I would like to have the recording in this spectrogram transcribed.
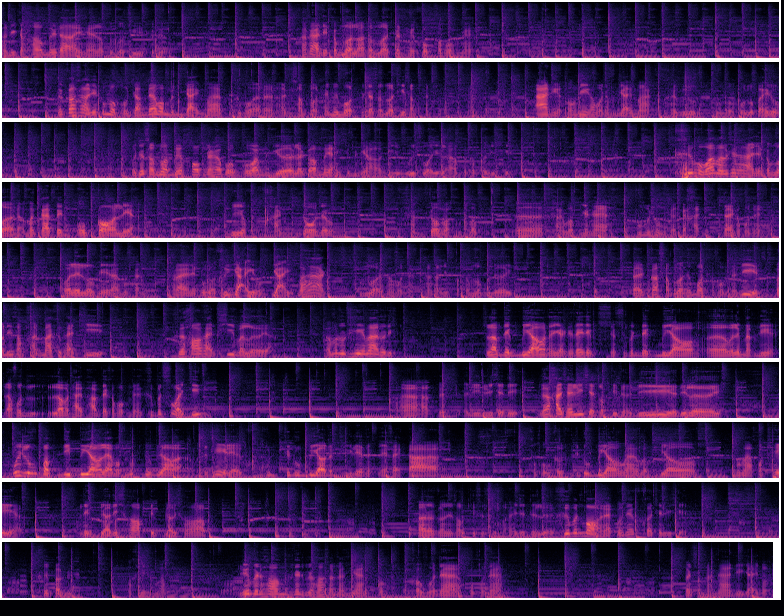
อันนี้จะเข้าไม่ได้แฮะ เราสำรวจที่อื่นกันเถอะ สถานีตำรวจเราสำรวจกันให้ครบครับผมนะ แล้วก็สถานีตำรวจผมจำได้ว่ามันใหญ่มากคือผมอาจจะอาจจะสำรวจให้ไม่หมดผมจะสำรวจที่สำคัญสำคัญอ่าเนี่ยตรงนี้ครับผมนะมันใหญ่มากใครไม่รู้ผมผมลงไปให้ดูผมจะสำรวจไม่ครบนะครับผมเพราะว่ามันเยอะแล้วก็ไม่อยากให้ชิ้นมันยาวนี่อุ้ยสวยอยู่แล้วมันก็เปิดรีเชคคือผมว่ามันไม่ใช่ทหารจากตำรวจอะมันกลายเป็นองค์กรเลยอะมีขังโจรได้แบบ ขังโจรแบบแบบเออขังแบบยังไงอะพูดไม่ถูกกันแต่ขังได้ครับผมนะเอาเล่นโรลเพลย์ได้เหมือนกันเทหาไรในตำรวจคือใหญ่ใหญ่มากตำรวจครับผมนะทหารที่ตำรวจหมดเลย แต่ก็สำรวจทั้งหมดครับผมนะนี่คนนี้สำคัญมากคือแผนที่ คือเข้าแผนที่มาเลยอะแล้วมาดูเท่มากดูดิสำหรับเด็กเบียวนะอยากจะได้เด็กอยากจะเป็นเด็กเบียวเออมาเล่นแบบนี้ แล้วคนเรามาถ่ายภาพได้ครับผมนะคือมันสวยจริง อ่าครับเป็นอันนี้รีเชดดิแล้วใครใช้รีเชดสมจริงเหรอนี่อันนี้เลยอุ้ยลุงแบบดีเบียวแหละแบบลุกดูเบียวอะเท่ๆเลยคุณจะดูเบียวทันทีเลยในสายตาของผมก็จะดูเบียวมากแบบเบียวมากๆเขาเท่อะเด็กเบียวที่ชอบเด็กเบียวชอบแล้วตอนนี้สองจีสุดๆจะได้เลย คือมันเหมาะนะตัวนี้ยเขาใช้ลิเชนคือแป๊บนึงโอเคมานี่เป็นห้องนั่นเป็นห้องสำนักงานของ ของหัวหน้าของหัวหน้าเป็นสำนักงานใหญ่ๆหน่อย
